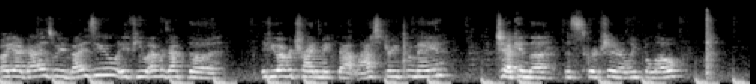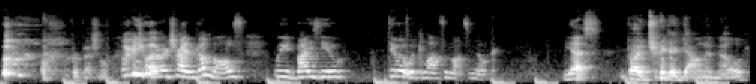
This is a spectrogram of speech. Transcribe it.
Oh yeah, guys, we advise you if you ever got the, if you ever try to make that last drink we made, check in the description or link below. professional. Or you ever try the gumballs, we advise you do it with lots and lots of milk. Yes, you probably drink a gallon of milk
